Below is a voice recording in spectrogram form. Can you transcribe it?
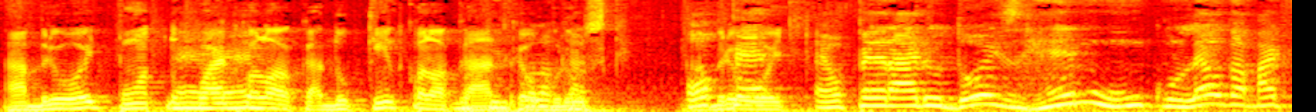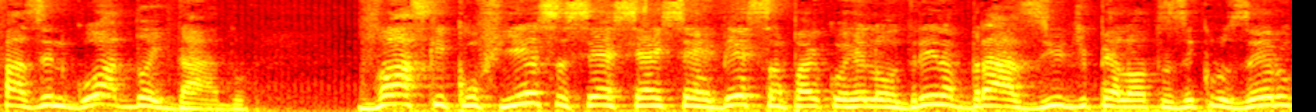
Abriu 8 pontos do é, quarto colocado, do quinto colocado, do quinto que colocado. é o Brusque. Abriu Oper, 8. É Operário 2, Remo 1, com Léo Gamardo fazendo gol adoidado. Vasco e Confiança, CSA e CRB, Sampaio Correia Londrina, Brasil de Pelotas e Cruzeiro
